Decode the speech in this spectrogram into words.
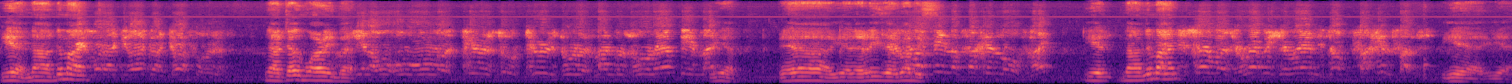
Yeah. No, never mind. And what I do, I go and try for the, No, don't worry about. it. you know, all, all the tourists or tourists, all those mongrels all out there, mate. Yeah. Yeah, yeah. They leave their rubbish. Right in the fucking north, mate. Yeah. No, never mind. There's so much rubbish around, it's not fucking funny. Yeah, yeah.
